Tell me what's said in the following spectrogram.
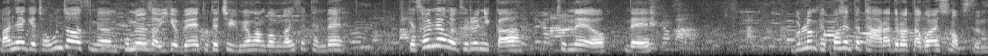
만약에 저 혼자 왔으면 보면서 이게 왜 도대체 유명한 건가 했을 텐데 이렇게 설명을 들으니까 좋네요. 네. 물론 100%다 알아들었다고 할 순 없음.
